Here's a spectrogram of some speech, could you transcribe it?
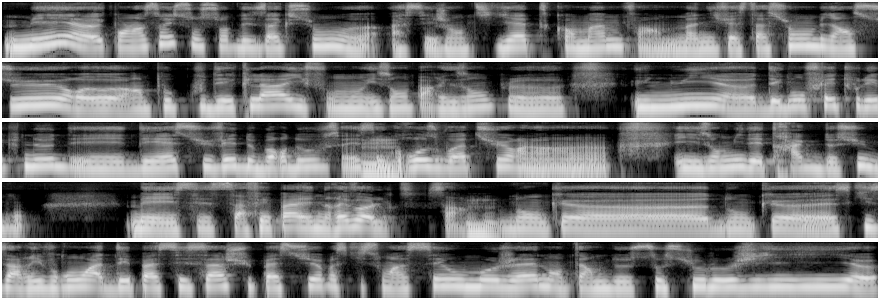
mais pour l'instant, ils sont sur des actions assez gentillettes quand même. Enfin, manifestations, bien sûr, un peu coup d'éclat. Ils font, ils ont par exemple une nuit dégonflé tous les pneus des, des SUV de Bordeaux. Vous savez, ces hmm. grosses voitures. Là, ils ont mis des tracts dessus. Bon, mais ça fait pas une révolte ça. Mmh. Donc euh, donc euh, est-ce qu'ils arriveront à dépasser ça? Je suis pas sûre parce qu'ils sont assez homogènes en termes de sociologie. Euh,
